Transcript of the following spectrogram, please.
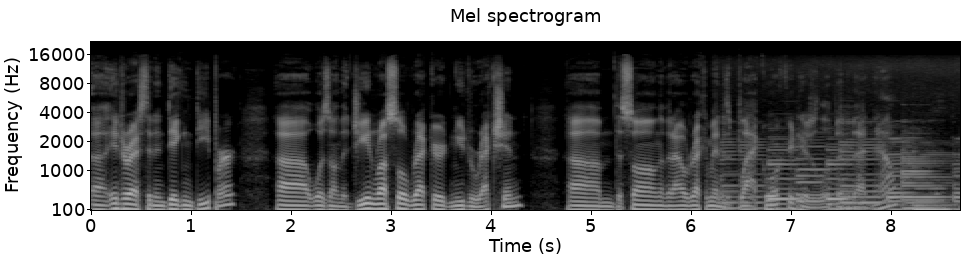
uh, interested in digging deeper uh, was on the Gene Russell record "New Direction." Um, the song that I would recommend is "Black Orchid." Here's a little bit of that now.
